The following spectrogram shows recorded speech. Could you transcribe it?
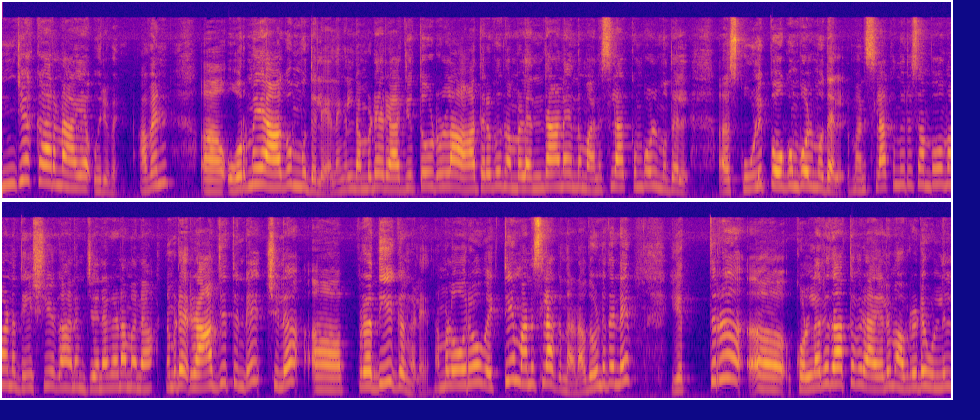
ഇന്ത്യക്കാരനായ ഒരുവൻ അവൻ ഓർമ്മയാകും മുതലേ അല്ലെങ്കിൽ നമ്മുടെ രാജ്യത്തോടുള്ള ആദരവ് നമ്മൾ എന്താണ് എന്ന് മനസ്സിലാക്കുമ്പോൾ മുതൽ സ്കൂളിൽ പോകുമ്പോൾ മുതൽ മനസ്സിലാക്കുന്ന ഒരു സംഭവമാണ് ദേശീയ ഗാനം ജനഗണമന. നമ്മുടെ രാജ്യത്തിന്റെ ചില പ്രതീകങ്ങളെ നമ്മൾ ഓരോ വ്യക്തിയും മനസ്സിലാക്കുന്നതാണ്. അതുകൊണ്ട് തന്നെ എത്ര കൊള്ളരുതാത്തവരായാലും അവരുടെ ഉള്ളിൽ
